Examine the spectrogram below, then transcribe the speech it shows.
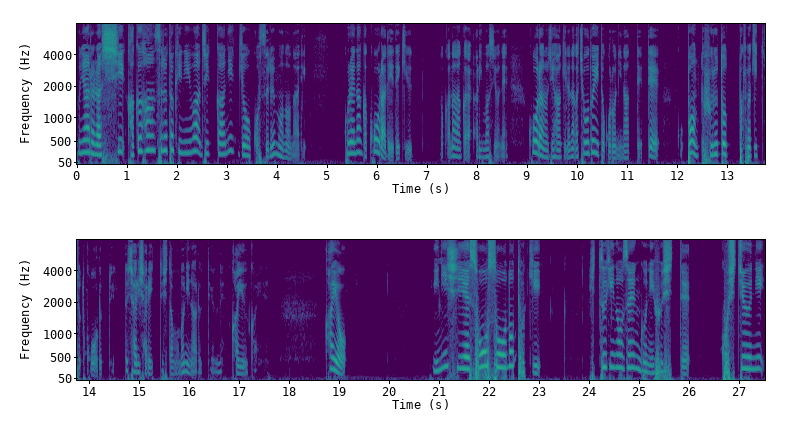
ふにゃららし攪拌するときには実家に凝固するものなりこれなんかコーラでできるのかな？なんかありますよねコーラの自販機でなんかちょうどいいところになっててこうボンと振るとバキバキってちょっと凍るっていうでシャリシャリってしたものになるっていうねかゆいかいねかよ。いにしえ早々の時、棺の前後に伏して、腰中に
